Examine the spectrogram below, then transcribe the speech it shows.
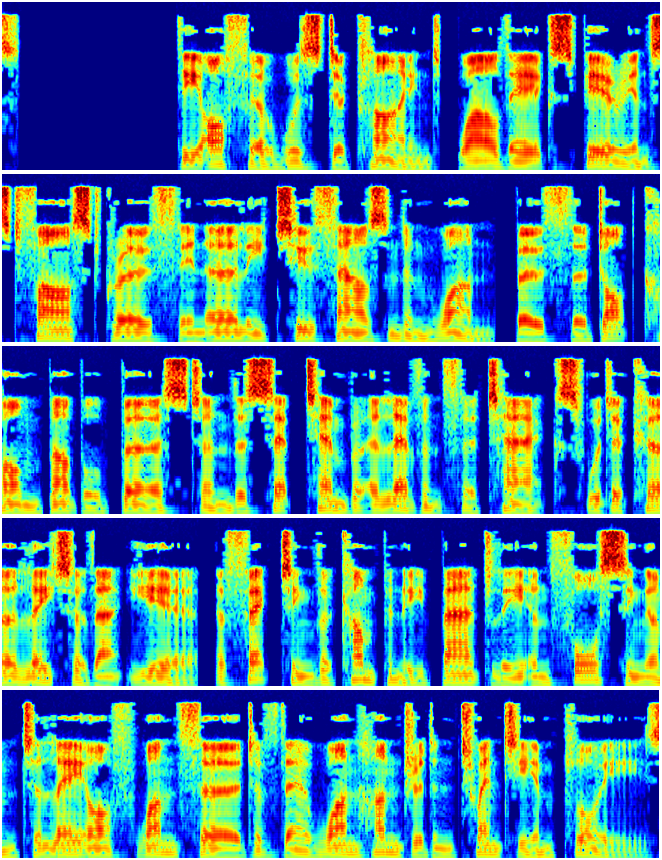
The offer was declined, while they experienced fast growth in early 2001. Both the dot-com bubble burst and the September 11 attacks would occur later that year, affecting the company badly and forcing them to lay off one-third of their 120 employees.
